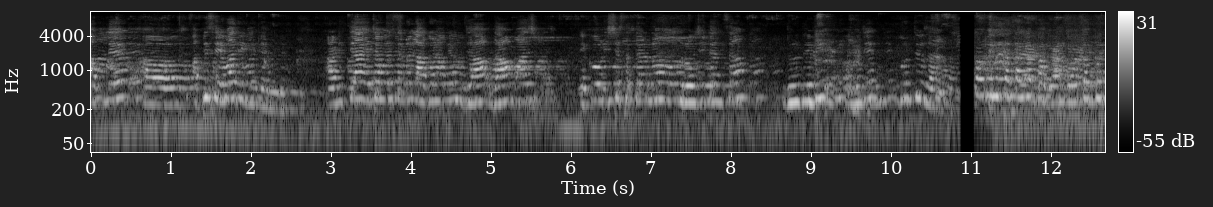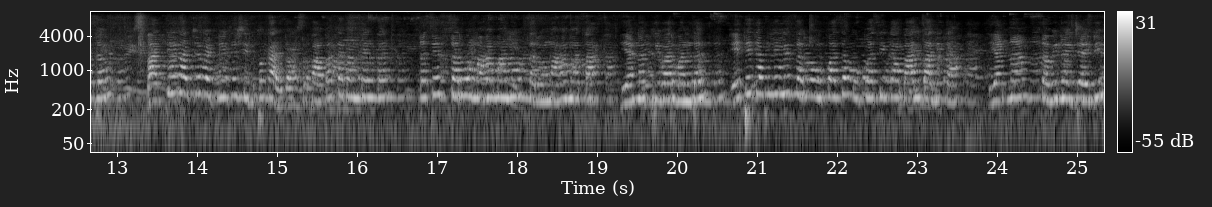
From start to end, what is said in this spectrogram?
आपले आपली सेवा दिली त्यांनी. आणि त्या ह्याच्यामध्ये त्यांना लागण होऊन दहा दहा मार्च एकोणीसशे सत्त्याण्णव रोजी त्यांचा दुर्दैवी म्हणजे मृत्यू झाला. करून कथाकार भगवान गौतम बुद्ध भारतीय राज्यघटनेचे शिल्पकार डॉक्टर बाबासाहेब आंबेडकर तसेच सर्व महामानव सर्व महामाता यांना त्रिवार वंदन. येथे जमलेले सर्व उपासक उपासिका बालबालिका यांना सविनय जयभीम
